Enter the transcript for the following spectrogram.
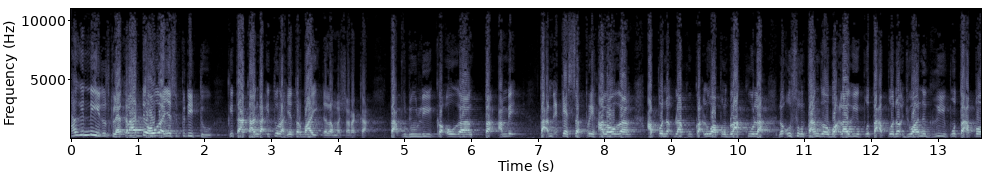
Hari ni tu sekalian, kalau ada orang yang seperti itu, kita akan anggap itulah yang terbaik dalam masyarakat. Tak peduli ke orang, tak ambil tak ambil kisah perihal orang, apa nak berlaku kat luar pun berlakulah. Nak usung tangga buat lari pun tak apa, nak jual negeri pun tak apa.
